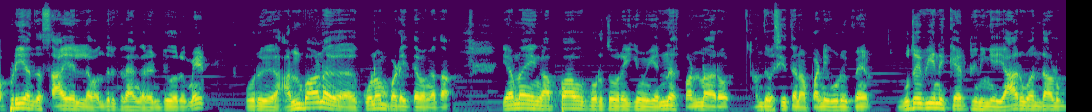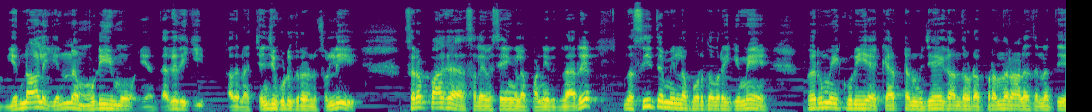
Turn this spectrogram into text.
அப்படியே அந்த சாயலில் வந்திருக்கிறாங்க ரெண்டு பேருமே. ஒரு அன்பான குணம் படைத்தவங்க தான். ஏன்னா எங்கள் அப்பாவை பொறுத்த வரைக்கும் என்ன பண்ணாரோ அந்த விஷயத்த நான் பண்ணி கொடுப்பேன். உதவின்னு கேட்டு நீங்கள் யார் வந்தாலும் என்னால் என்ன முடியுமோ என் தகுதிக்கு அதை நான் செஞ்சு கொடுக்குறேன்னு சொல்லி சிறப்பாக சில விஷயங்களை பண்ணியிருக்கிறாரு. இந்த சீ தமிழில் பொறுத்த வரைக்குமே பெருமைக்குரிய கேப்டன் விஜயகாந்தோட பிறந்தநாள தினத்தை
